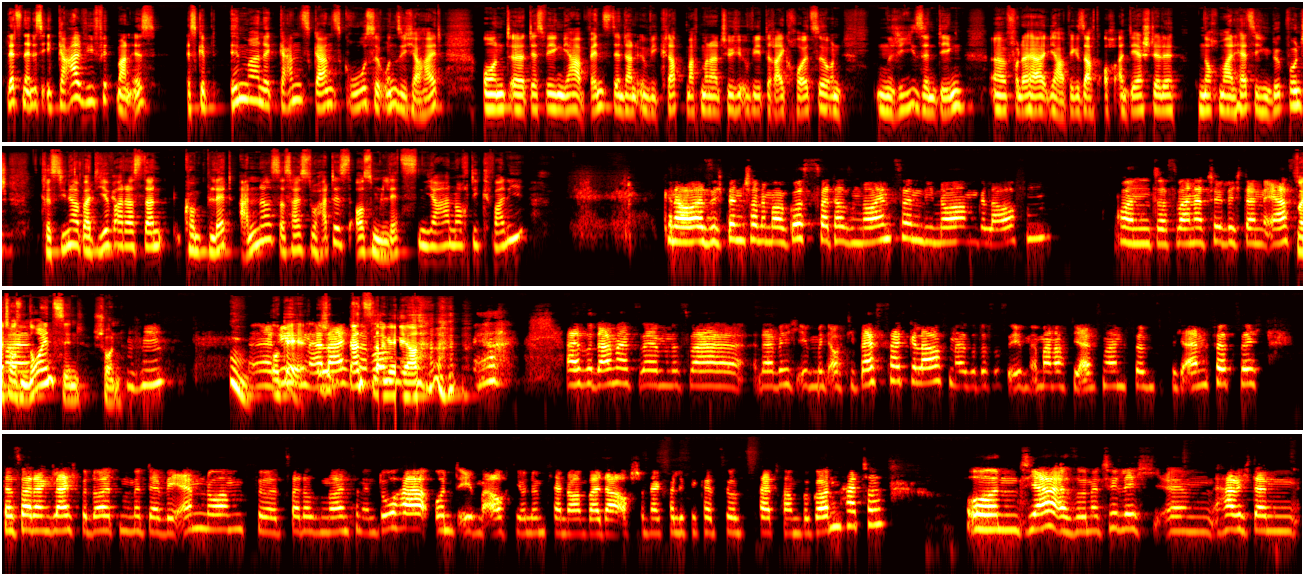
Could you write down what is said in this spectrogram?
letzten Endes, egal wie fit man ist, es gibt immer eine ganz, ganz große Unsicherheit. Und äh, deswegen, ja, wenn es denn dann irgendwie klappt, macht man natürlich irgendwie drei Kreuze und ein Riesending. Äh, von daher, ja, wie gesagt, auch an der Stelle nochmal herzlichen Glückwunsch. Christina, bei dir war das dann komplett anders. Das heißt, du hattest aus dem letzten Jahr noch die Quali? Genau, also ich bin schon im August 2019 die Norm gelaufen. Und das war natürlich dann erst. 2019 schon. Mhm. Uh, okay, also ganz lange her. Ja, also damals, ähm, das war, da bin ich eben mit auch die Bestzeit gelaufen. Also das ist eben immer noch die 1,59,41. Das war dann gleichbedeutend mit der WM-Norm für 2019 in Doha und eben auch die Olympianorm, weil da auch schon der Qualifikationszeitraum begonnen hatte. Und ja, also natürlich ähm, habe ich dann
